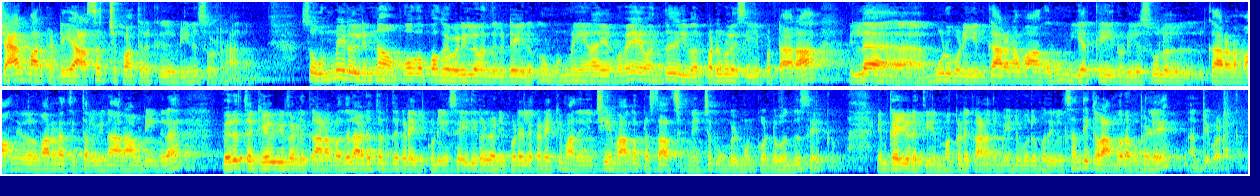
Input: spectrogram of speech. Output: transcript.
ஷேர் மார்க்கெட்டையே அசைச்சு பார்த்துருக்கு அப்படின்னு சொல்கிறாங்க ஸோ உண்மைகள் இன்னும் போக போக வெளியில் வந்துக்கிட்டே இருக்கும். உண்மையாகவே வந்து இவர் படுகொலை செய்யப்பட்டாரா? இல்லை மூடுபணியின் காரணமாகவும் இயற்கையினுடைய சூழல் காரணமாகவும் இவர் மரணத்தை தழுவினாரா அப்படிங்கிற பெருத்த கேள்விகளுக்கான பதில் அடுத்தடுத்து கிடைக்கக்கூடிய செய்திகள் அடிப்படையில் கிடைக்கும். அதை நிச்சயமாக பிரசாத் சிக்னேச்சர் உங்கள் முன் கொண்டு வந்து சேர்க்கும். என் கையெழுத்து என் மக்களுக்கானது. மீண்டும் ஒரு பதிவில் சந்திக்கலாம். உறவுகளே நன்றி வணக்கம்.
